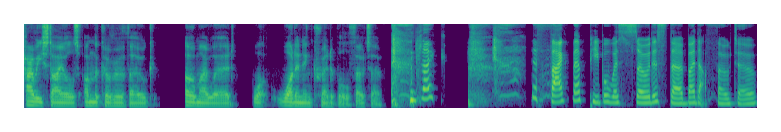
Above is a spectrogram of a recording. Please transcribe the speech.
Harry Styles on the cover of Vogue. Oh my word! What what an incredible photo! like the fact that people were so disturbed by that photo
